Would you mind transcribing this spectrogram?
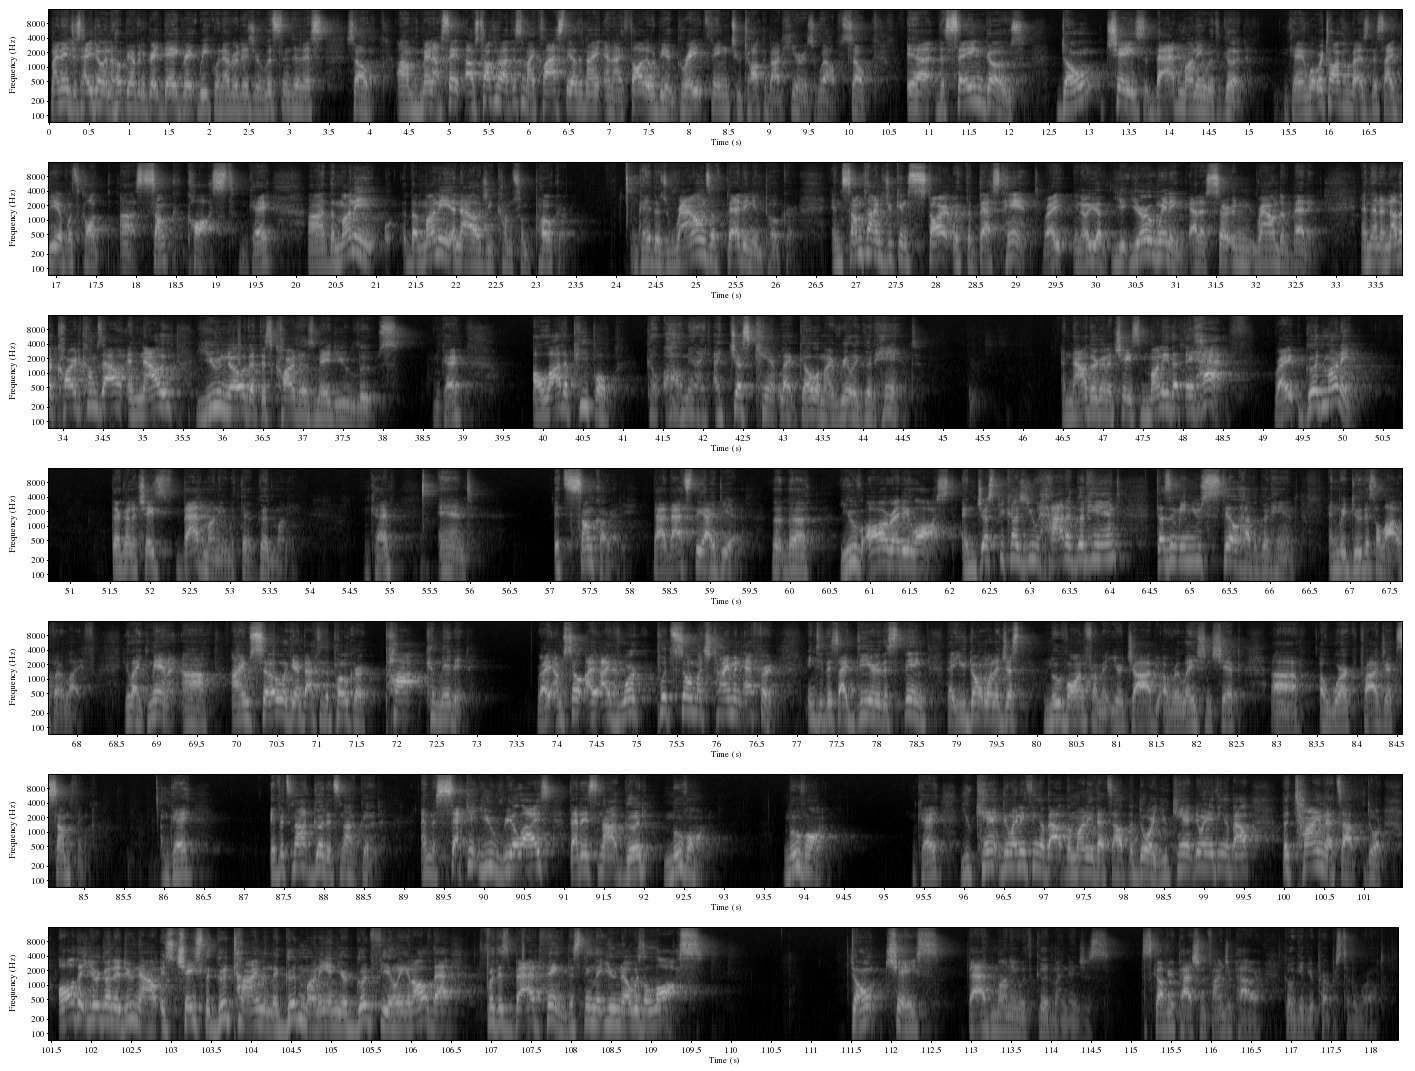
My ninjas, how you doing? I hope you're having a great day, great week, whenever it is you're listening to this. So, um, man, I was, say, I was talking about this in my class the other night, and I thought it would be a great thing to talk about here as well. So, uh, the saying goes, "Don't chase bad money with good." Okay, and what we're talking about is this idea of what's called uh, sunk cost. Okay, uh, the money, the money analogy comes from poker. Okay, there's rounds of betting in poker. And sometimes you can start with the best hand, right? You know, you have, you're winning at a certain round of betting. And then another card comes out, and now you know that this card has made you lose. Okay? A lot of people go, oh man, I, I just can't let go of my really good hand. And now they're gonna chase money that they have, right? Good money. They're gonna chase bad money with their good money. Okay? And it's sunk already. That, that's the idea. The, the, you've already lost. And just because you had a good hand doesn't mean you still have a good hand. And we do this a lot with our life. You're like, man, uh, I'm so, again, back to the poker, pot committed, right? I'm so, I, I've worked, put so much time and effort into this idea or this thing that you don't want to just move on from it your job, a relationship, uh, a work project, something. Okay? If it's not good, it's not good. And the second you realize that it's not good, move on. Move on. Okay? You can't do anything about the money that's out the door. You can't do anything about the time that's out the door. All that you're going to do now is chase the good time and the good money and your good feeling and all of that for this bad thing, this thing that you know is a loss. Don't chase bad money with good, my ninjas. Discover your passion, find your power, go give your purpose to the world.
